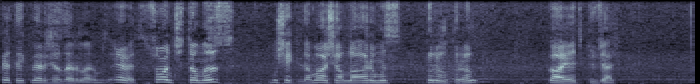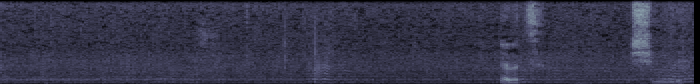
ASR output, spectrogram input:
petek vereceğiz arılarımıza. Evet son çıtamız bu şekilde maşallah arımız pırıl pırıl gayet güzel. Evet. Şimdi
